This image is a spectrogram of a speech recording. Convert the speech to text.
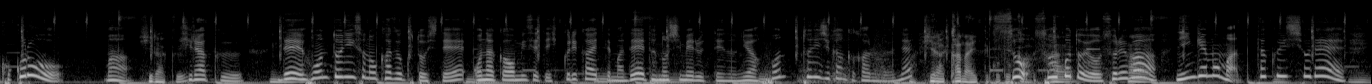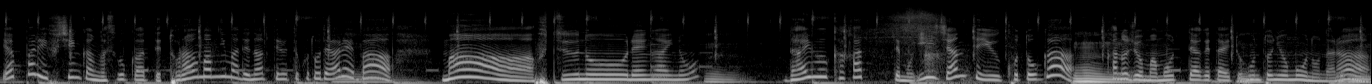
心をまあ、開く。開く、うん、で本当にその家族としてお腹を見せてひっくり返ってまで楽しめるっていうのには本当に時間かかるのよね、うん、開かないってことそうそういうことよ、はい、それは人間も全く一緒で、やっぱり不信感がすごくあってトラウマにまでなってるってことであれば、まあ普通の恋愛の、だいぶかかってもいいじゃんっていうことが、彼女を守ってあげたいと本当に思うのなら、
